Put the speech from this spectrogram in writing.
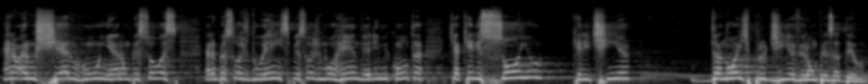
Era, era um cheiro ruim, eram pessoas, eram pessoas doentes, pessoas morrendo. E ele me conta que aquele sonho que ele tinha, da noite para o dia, virou um pesadelo.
